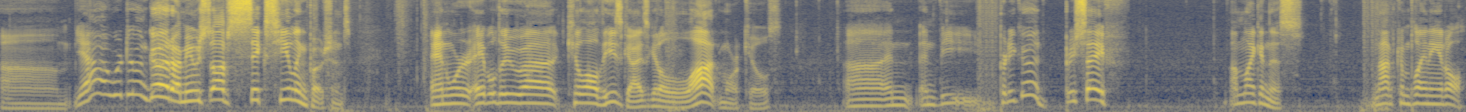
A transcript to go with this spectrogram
Um yeah we're doing good. I mean we still have six healing potions and we're able to uh, kill all these guys, get a lot more kills, uh, and and be pretty good, pretty safe. I'm liking this. Not complaining at all.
